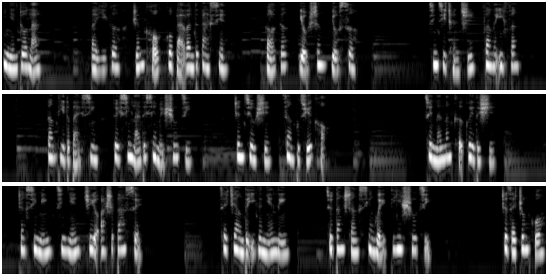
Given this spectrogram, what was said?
一年多来，把一个人口过百万的大县。搞得有声有色，经济产值翻了一番。当地的百姓对新来的县委书记，真就是赞不绝口。最难能可贵的是，张新明今年只有二十八岁，在这样的一个年龄，就当上县委第一书记，这在中国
